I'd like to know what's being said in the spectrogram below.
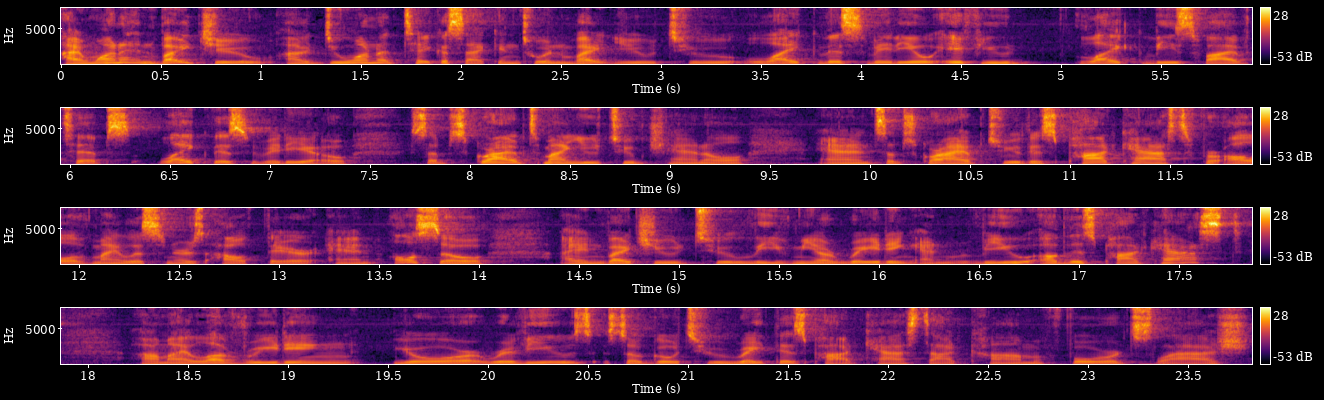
I want to invite you, I do want to take a second to invite you to like this video if you like these five tips, like this video, subscribe to my YouTube channel, and subscribe to this podcast for all of my listeners out there. And also, I invite you to leave me a rating and review of this podcast. Um, I love reading your reviews, so go to ratethispodcast.com forward slash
